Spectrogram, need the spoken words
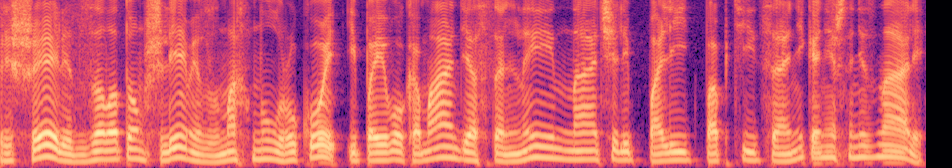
Пришелец в золотом шлеме взмахнул рукой, и по его команде остальные начали палить по птице. Они, конечно, не знали,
